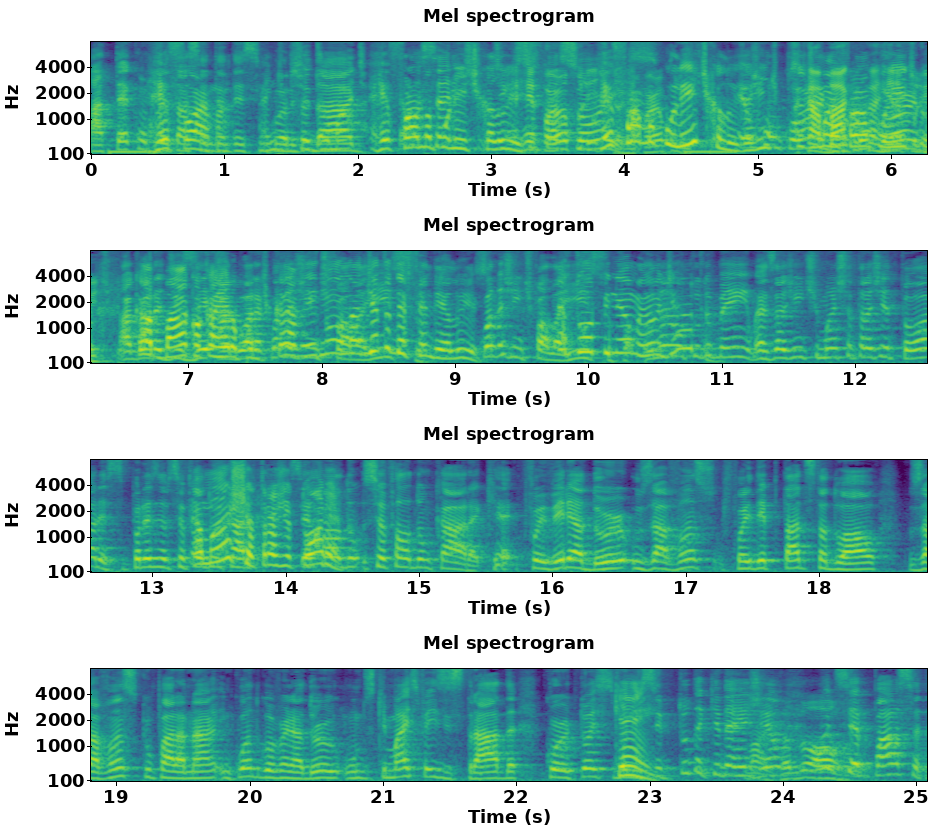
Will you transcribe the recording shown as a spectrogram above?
até completar Reforma. 75 A gente anos de idade. reforma É política, Luiz. Reforma política. Reforma política, Luiz. A gente precisa de uma Acabar com a reforma carreira política. Acabar com a carreira política. não, adianta isso- defender, Luiz. Quando a gente fala É a isso. tua opinião, mas não adianta. tudo bem, mas a gente mancha trajetórias. Por exemplo, você É fala de um mancha cara- trajetória. Você fala, de, você fala de um cara que é- foi vereador, os avanços, foi deputado estadual, os avanços que o Paraná, enquanto governador, um dos que mais fez estrada, cortou esse Quem? município, tudo aqui da região. Mas, do onde você passa,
